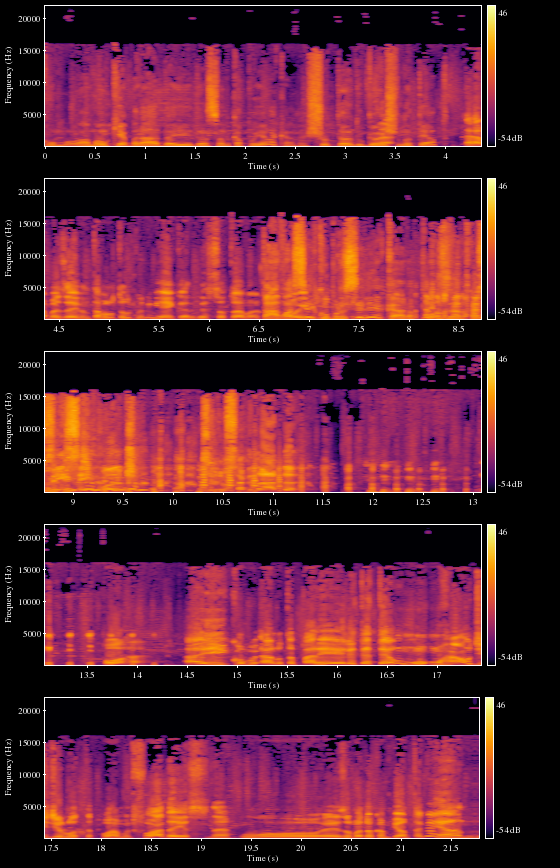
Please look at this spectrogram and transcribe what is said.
com a mão quebrada e dançando capoeira, cara? Chutando o gancho no teto? Ah, mas aí ele não tava lutando com ninguém, cara. Ele só tava. Tava com assim, oito. com o Bruce Lee, cara. Pô, com sem quanto. Você não sabe nada. Porra. Aí, como a luta parelha, tem até um, um round de luta. Porra, muito foda isso, né? O Exumador campeão tá ganhando,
